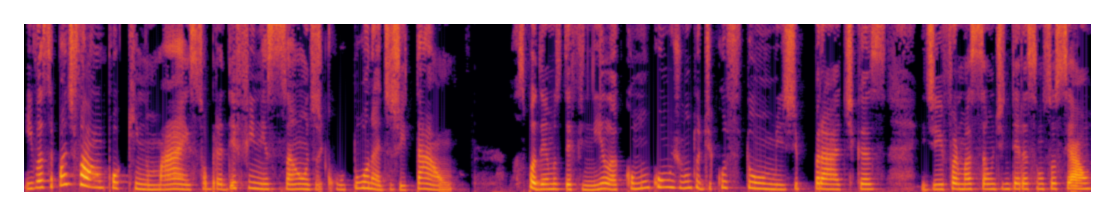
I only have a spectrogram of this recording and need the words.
E você pode falar um pouquinho mais sobre a definição de cultura digital? Nós podemos defini-la como um conjunto de costumes, de práticas, de formação de interação social,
